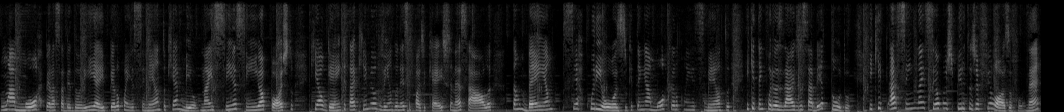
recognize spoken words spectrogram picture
um amor pela sabedoria e pelo conhecimento que é meu. Nasci assim e eu aposto que alguém que está aqui me ouvindo nesse podcast, nessa aula, também é um ser curioso, que tem amor pelo conhecimento e que tem curiosidade de saber tudo. E que assim nasceu com o espírito de filósofo, né?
